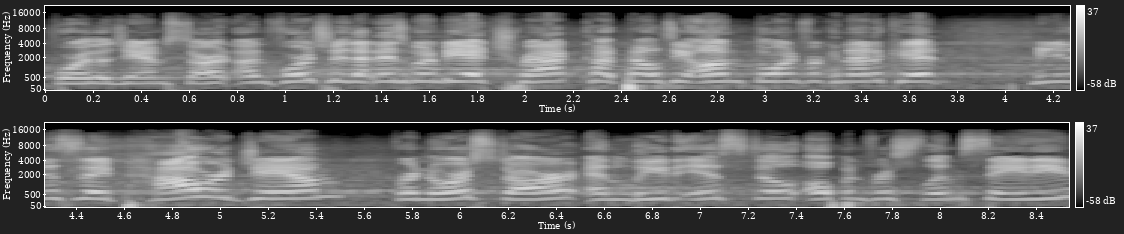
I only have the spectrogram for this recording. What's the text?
for the jam start. Unfortunately, that is going to be a track cut penalty on Thorn for Connecticut, meaning this is a power jam for North Star, and lead is still open for Slim Sadie,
